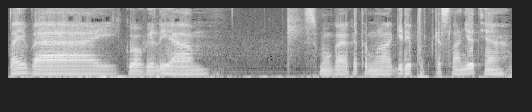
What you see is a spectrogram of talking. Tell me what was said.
Bye bye gue William semoga ketemu lagi di podcast selanjutnya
